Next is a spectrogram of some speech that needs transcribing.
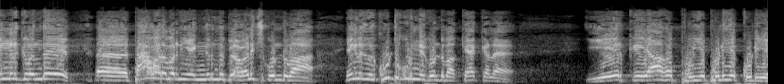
எங்களுக்கு வந்து தாவரவர் நீ எங்கிருந்து வலிச்சு கொண்டு வா எங்களுக்கு கூட்டு குடும்பம் கொண்டு வா கேட்கல. இயற்கையாக புய புழியக்கூடிய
